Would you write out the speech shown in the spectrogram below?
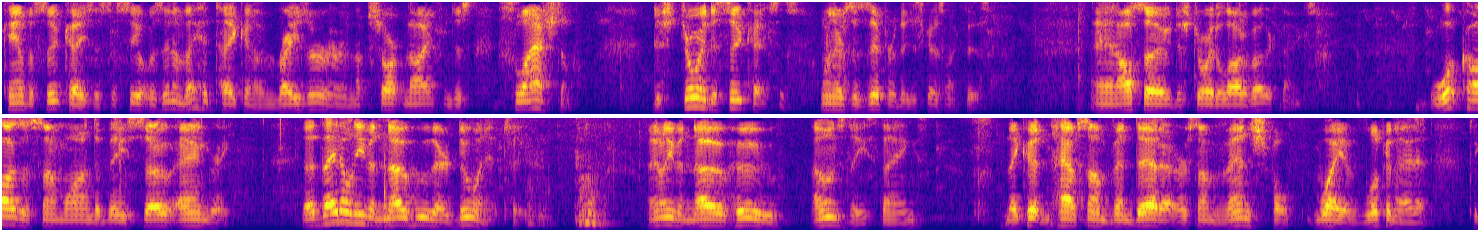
canvas suitcases to see what was in them, they had taken a razor or a sharp knife and just slashed them, destroyed the suitcases when there's a zipper that just goes like this, and also destroyed a lot of other things. What causes someone to be so angry that they don't even know who they're doing it to? They don't even know who owns these things. They couldn't have some vendetta or some vengeful way of looking at it to,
